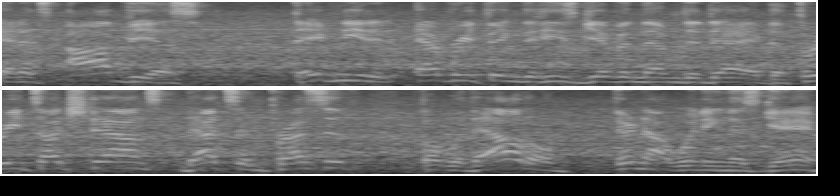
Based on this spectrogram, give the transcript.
and it's obvious they've needed everything that he's given them today. The three touchdowns, that's impressive, but without them, they're not winning this game.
